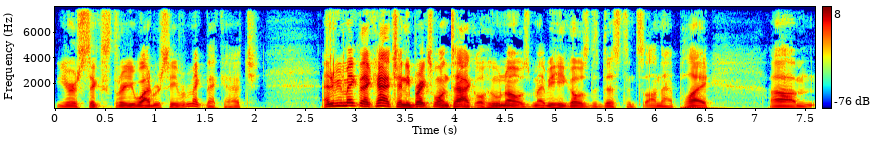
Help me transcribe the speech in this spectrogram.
You're a six three wide receiver, make that catch. And if you make that catch and he breaks one tackle, who knows? Maybe he goes the distance on that play. Um,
